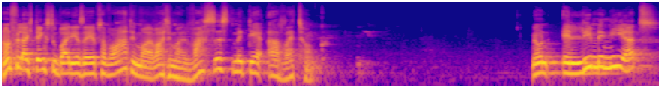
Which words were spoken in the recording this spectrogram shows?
Und vielleicht denkst du bei dir selbst, aber warte mal, warte mal, was ist mit der Errettung? Nun, eliminiert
